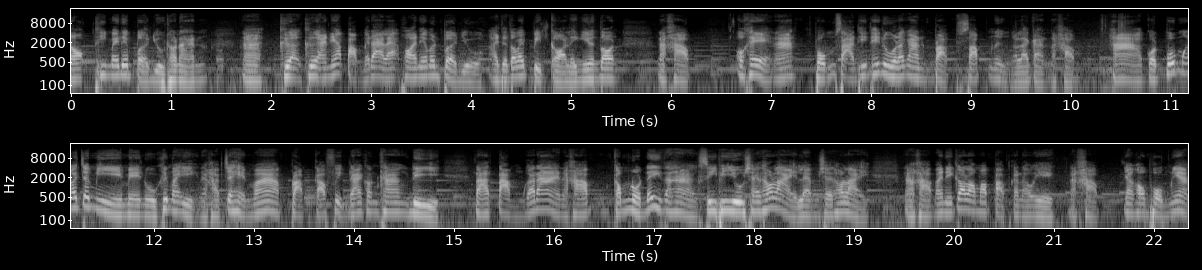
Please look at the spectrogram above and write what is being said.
น็อกที่ไม่ได้เปิดอยู่เท่านั้นนะคือคืออันนี้ปรับไม่ได้แล้วเพราะอันนี้มันเปิดอยู่ อาจจะต้องไปปิดก่อนอะไรอย่างงี้เป็นต้นนะครับ โอเคนะผมสาธิตให้ดูแล้วกันปรับซับหนึ่งแล้วกันนะครับ อ่ากดปุ๊บมันก็จะมีเมนูขึ้นมาอีกนะครับ จะเห็นว่าปรับกราฟิกได้ค่อนข้างดีตาต่ำก็ได้นะครับกำหนดได้อีกต่างหาก CPU ใช้เท่าไหร่แรมใช้เท่าไหร่นะครับ อันนี้ก็ลองมาปรับกันเอาเองนะครับ อย่างของผมเนี่ย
